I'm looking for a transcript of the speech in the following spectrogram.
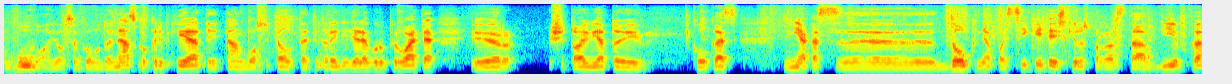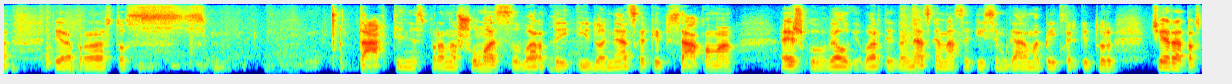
buvo, jau sakau, Donetsko kryptyje, tai ten buvo sutelkta tikrai didelė grupiruotė ir šitoj vietoj kol kas niekas e, daug nepasikeitė, išskyrus prarasta Avdyvka, tai yra prarastos taktinis pranašumas, vartai į Donetską, kaip sakoma, Aišku, vėlgi, vartai Donetską, mes sakysim, galima apeiti per kitur. Čia yra toks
